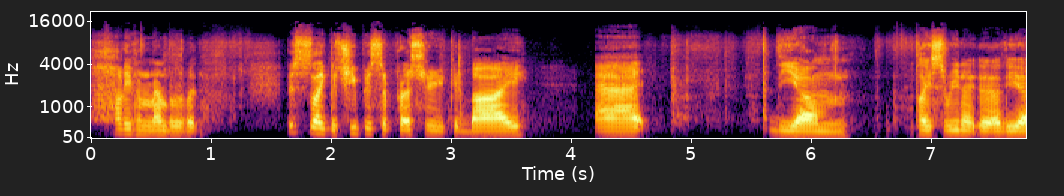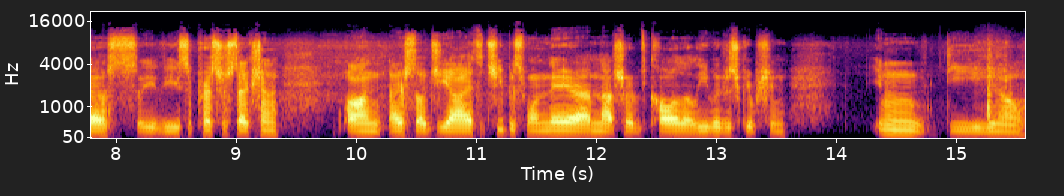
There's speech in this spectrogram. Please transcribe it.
I don't even remember, but this is like the cheapest suppressor you could buy at the um, place arena, uh, the uh, the suppressor section on Airsoft GI. It's the cheapest one there. I'm not sure what to call it. I'll leave a description in the you know.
